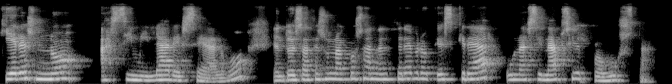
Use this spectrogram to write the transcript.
quieres no asimilar ese algo. Entonces, haces una cosa en el cerebro que es crear una sinapsis robusta.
